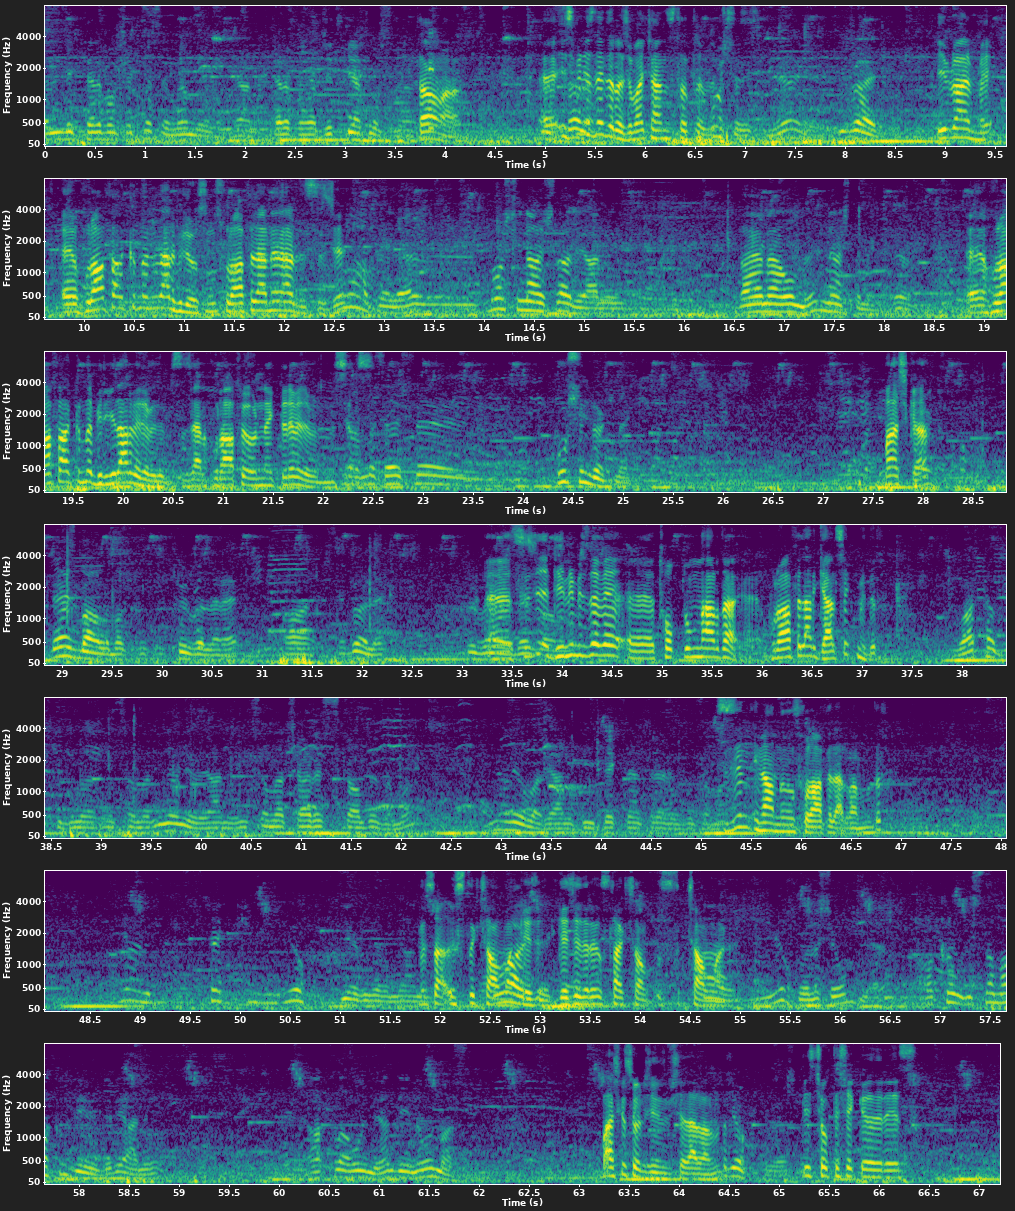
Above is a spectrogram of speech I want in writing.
Elindeki telefon çekmezse memnun olurum. Yani telefona ciddiyet olsun yani. Tamam abi. Ee, isminiz nedir acaba? Kendinizi tanıtabilir Boş misiniz? ver ismini ya. İbrahim. İbrahim Bey. Ee, hurafe hakkında neler biliyorsunuz? Hurafeler nelerdir sizce? Ne yapıyorlar? Boş inançlar yani. Dayanağı olmuyor inanç demek. Evet. Ee, hurafe hakkında bilgiler verebilir misiniz? Yani hurafe örnekleri verebilir Ya misiniz? mesela işte kurşun dökmek, Başka? Bez bağlamak türbelere. Aa, işte böyle. Türbelere Ee, bez sizce bağlamak. dinimizde ve e, toplumlarda hurafeler gerçek midir? Var tabii ki buna insanlar inanıyor yani insanlar çaresiz kaldığı zaman inanıyorlar yani bir beklentiler olduğu zaman. Sizin inandığınız hurafeler var mıdır? Yani pek yok diyebilirim yani. Mesela ıslık çalmak, Var gece, geceleri ıslak çal, ıslık çalmak. Ha, yok öyle şey oldu ya. Akıl, İslam akıl dinidir yani. E, akla uymayan dine uymaz. Başka söyleyeceğiniz bir şeyler var mıdır? Yok. Biz çok teşekkür ederiz.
